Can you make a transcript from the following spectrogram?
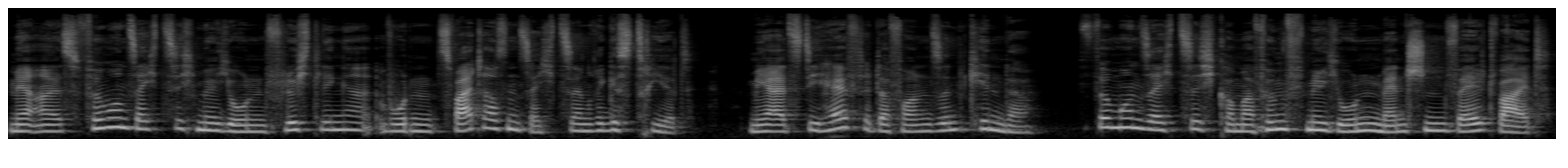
Mehr als 65 Millionen Flüchtlinge wurden 2016 registriert. Mehr als die Hälfte davon sind Kinder. 65,5 Millionen Menschen weltweit.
